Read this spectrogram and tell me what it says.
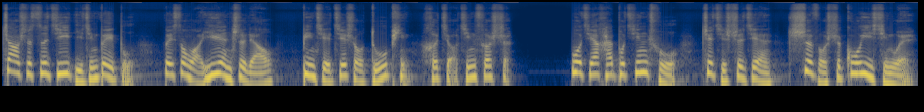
肇事司机已经被捕，被送往医院治疗，并且接受毒品和酒精测试。目前还不清楚这起事件是否是故意行为。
